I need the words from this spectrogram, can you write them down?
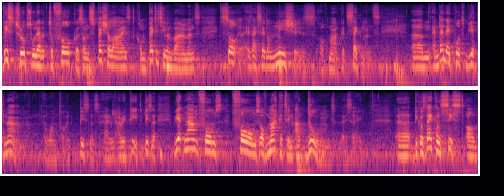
these troops will have to focus on specialized competitive environments, so as I said, on niches of market segments. Um, and then they quote Vietnam one point, business, I, I repeat, business. Vietnam forms, forms of marketing are doomed, they say, uh, because they consist of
